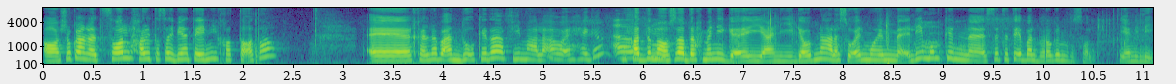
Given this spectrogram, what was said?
آه شكرا على الاتصال حاولي تتصلي بينا تاني. خط قطع. آه خلينا بقى ندوق كده. في معلقة أو اي حاجة؟ أو لحد ما أستاذ عبد الرحمن يج- يعني يجاوبنا على سؤال مهم. ليه ممكن الست تقبل براجل متسلط يعني ليه؟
